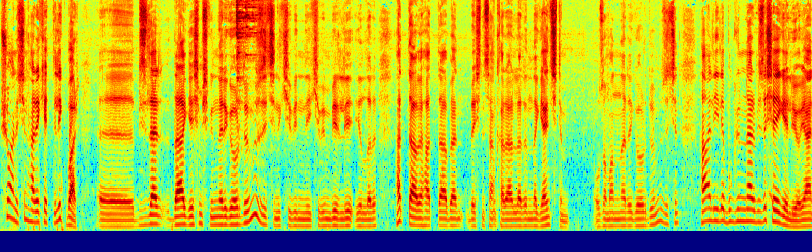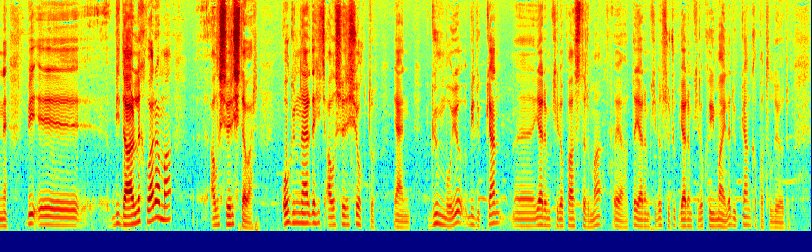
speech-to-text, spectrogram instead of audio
Şu an için hareketlilik var. Ee, bizler daha geçmiş günleri gördüğümüz için 2000'li 2001'li yılları hatta ve hatta ben 5 Nisan kararlarında gençtim. O zamanları gördüğümüz için haliyle bugünler bize şey geliyor yani bir e, bir darlık var ama alışveriş de var. O günlerde hiç alışveriş yoktu. Yani gün boyu bir dükkan e, yarım kilo pastırma veyahut da yarım kilo sucuk, yarım kilo kıymayla dükkan kapatılıyordu.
